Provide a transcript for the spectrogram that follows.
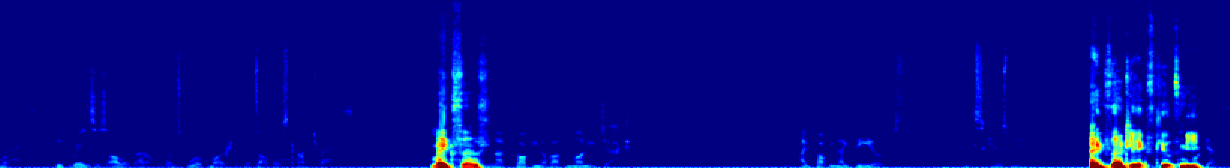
Right. Big raises all around once World Marshal gets all those contracts. Makes sense. I'm not talking about money, Jack. I'm talking ideals. Excuse me? Exactly, excuse me. Forget it.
